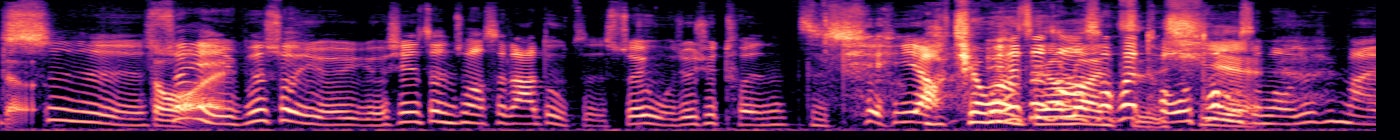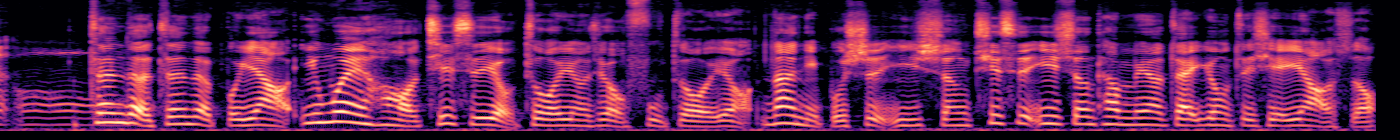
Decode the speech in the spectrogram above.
的。是，所以不是说有有些症状是拉肚子，所以我就去吞止泻药。千万不要乱止泻。什么我就去买哦。真的真的不要，因为哈，其实有作用就有副作用。那你不是医生，其实医生他们要在用这些药的时候，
